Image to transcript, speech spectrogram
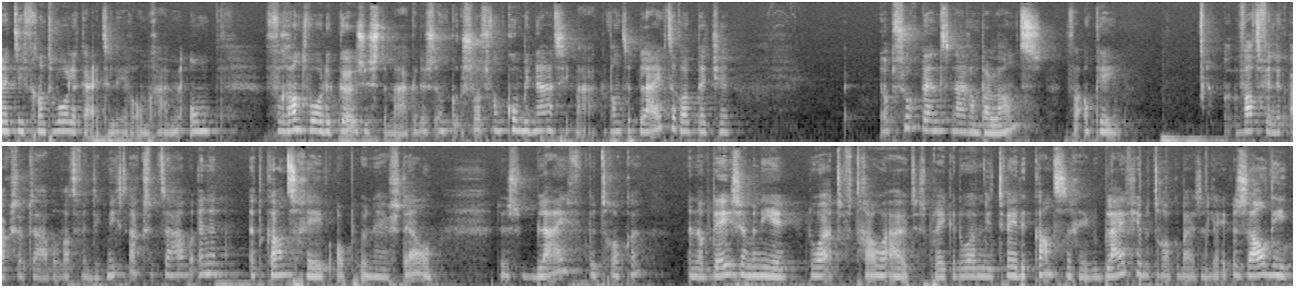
met die verantwoordelijkheid te leren omgaan. Om verantwoorde keuzes te maken. Dus een soort van combinatie maken. Want het lijkt erop dat je op zoek bent naar een balans van oké, wat vind ik acceptabel, wat vind ik niet acceptabel. En het, het kans geven op een herstel. Dus blijf betrokken. En op deze manier, door het vertrouwen uit te spreken, door hem die tweede kans te geven, blijf je betrokken bij zijn leven. Zal die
